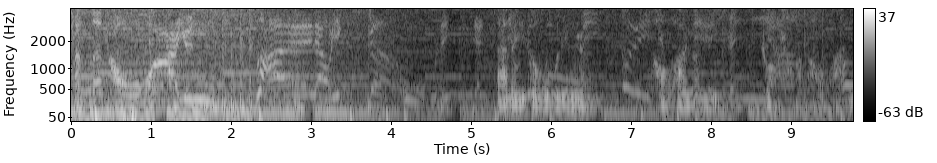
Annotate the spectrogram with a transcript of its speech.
来了一个武陵人，来了一个武陵人桃花源里撞上了桃花运。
